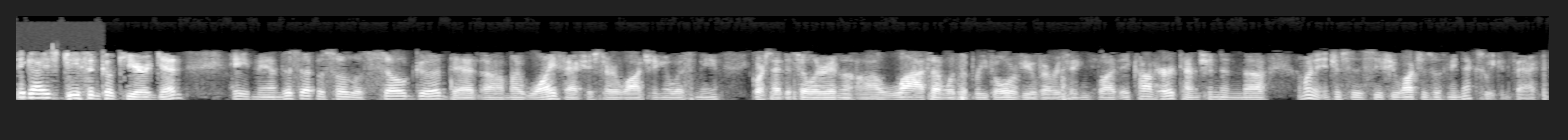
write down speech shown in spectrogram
Hey guys, Jason Cook here again. Hey man, this episode was so good that uh, my wife actually started watching it with me. Of course, I had to fill her in a lot on with a brief overview of everything, but it caught her attention, and uh, I'm really interested to see if she watches with me next week. In fact,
